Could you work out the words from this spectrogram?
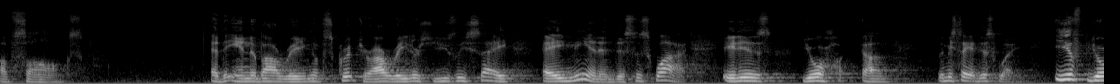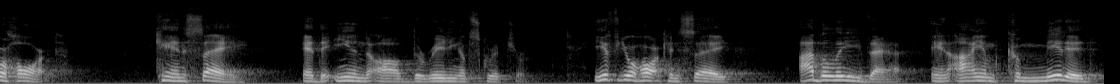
of songs. At the end of our reading of Scripture, our readers usually say amen, and this is why. It is your, um, let me say it this way if your heart can say at the end of the reading of Scripture, if your heart can say, I believe that, and I am committed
